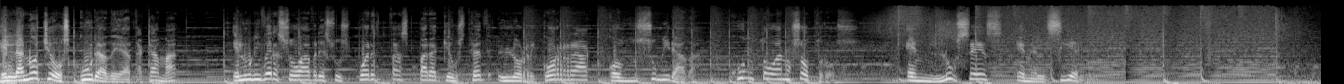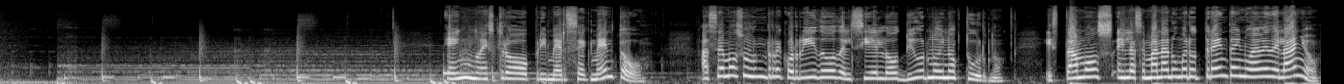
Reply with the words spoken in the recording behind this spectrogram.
En la noche oscura de Atacama, el universo abre sus puertas para que usted lo recorra con su mirada, junto a nosotros en Luces en el Cielo. En nuestro primer segmento, hacemos un recorrido del cielo diurno y nocturno. Estamos en la semana número 39 del año.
